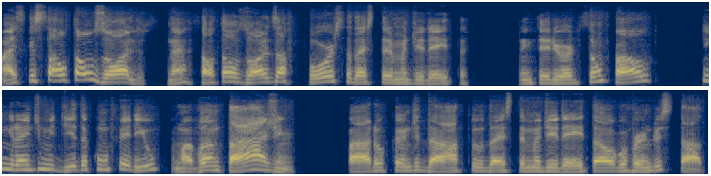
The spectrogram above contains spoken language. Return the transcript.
mas que salta aos olhos, né? Salta aos olhos a força da extrema-direita no interior de São Paulo, que em grande medida conferiu uma vantagem para o candidato da extrema-direita ao governo do Estado,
